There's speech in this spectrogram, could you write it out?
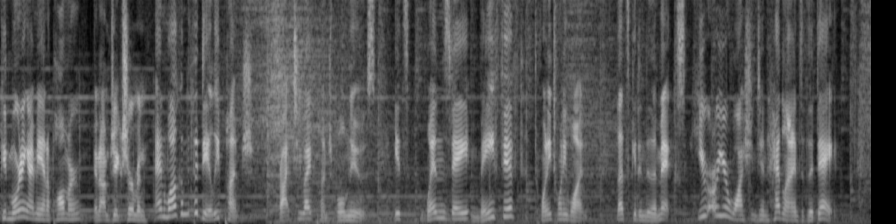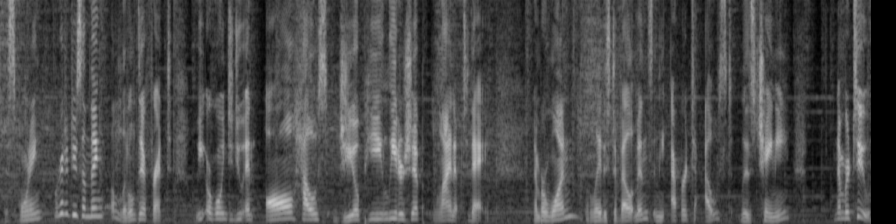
Good morning, I'm Anna Palmer. And I'm Jake Sherman. And welcome to the Daily Punch, brought to you by Punchbowl News. It's Wednesday, May 5th, 2021. Let's get into the mix. Here are your Washington headlines of the day. This morning, we're going to do something a little different. We are going to do an all House GOP leadership lineup today. Number one, the latest developments in the effort to oust Liz Cheney. Number two,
